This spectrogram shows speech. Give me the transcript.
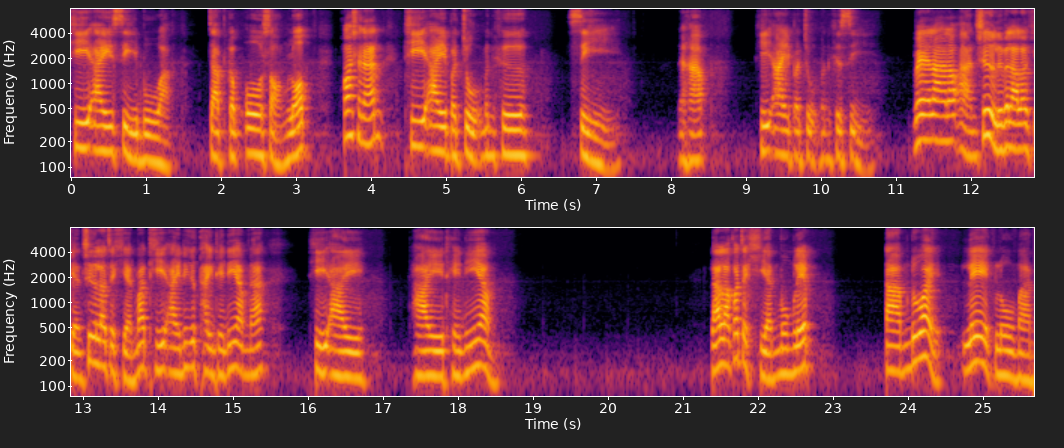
Ti 4บวก จับกับ O 2 ลบ เพราะฉะนั้น Ti ประจุมันคือ 4 นะครับ Ti ประจุมันคือ 4 เวลาเราอ่านชื่อหรือเวลาเราเขียนชื่อเราจะเขียนว่า Ti นี่คือไทเทเนียมนะ Ti ไทเทเนียม แล้วเราก็จะเขียนวงเล็บ ตามด้วยเลขโรมัน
